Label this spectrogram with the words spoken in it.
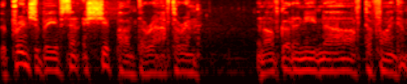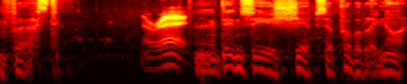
The Principe have sent a ship hunter after him, and I've got an need and a half to find him first. Alright. I didn't see his ship, so probably not.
